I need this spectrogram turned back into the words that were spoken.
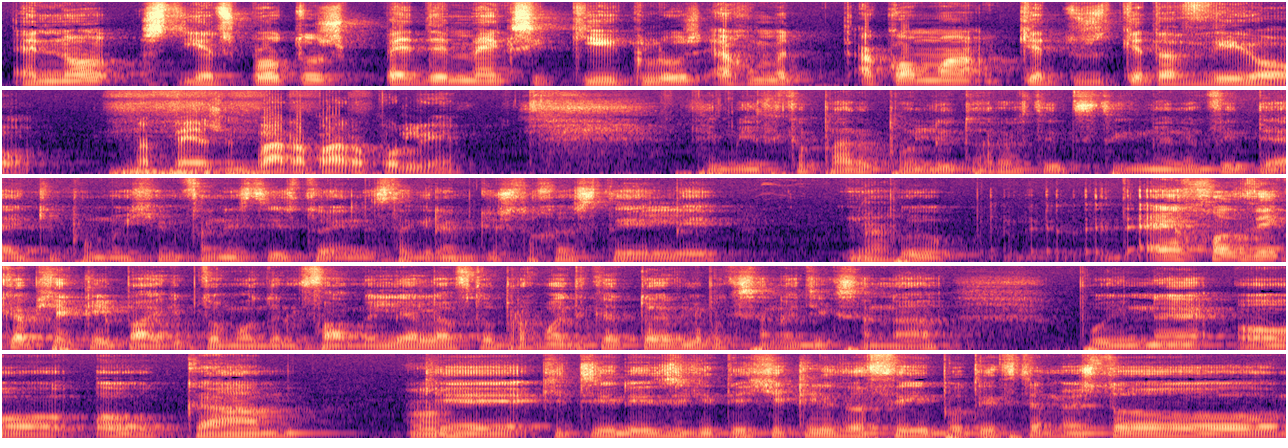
Ενώ σ- για τους πρώτους 5 με 6 κύκλους έχουμε ακόμα και, τους, και τα δύο να παίζουν πάρα πάρα πολύ. Θυμήθηκα πάρα πολύ τώρα αυτή τη στιγμή ένα βιντεάκι που μου έχει εμφανιστεί στο Instagram και στο είχα στείλει. Ναι. Που ε, έχω δει κάποια κλιπάκια από το Modern Family, αλλά αυτό πραγματικά το έβλεπα ξανά και ξανά. Που είναι ο, ο Καμ και, και τσιρίζει γιατί έχει κλειδωθεί, υποτίθεται μέσα στο.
